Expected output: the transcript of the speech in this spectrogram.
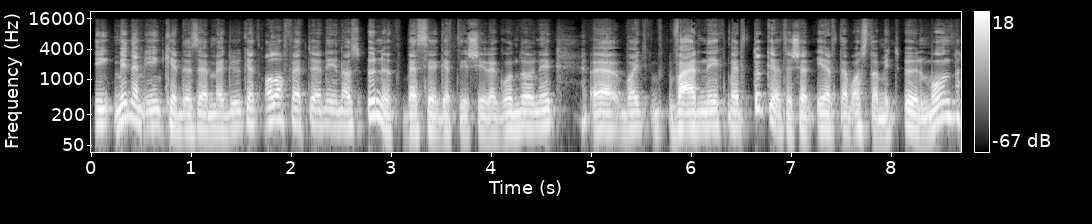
én, miért nem én kérdezem meg őket, alapvetően én az önök beszélgetésére gondolnék, vagy várnék, mert tökéletesen értem azt, amit ön mond,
